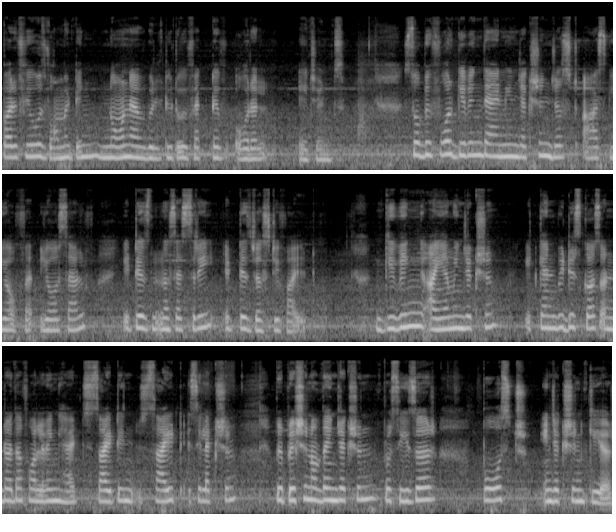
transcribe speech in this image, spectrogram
perfuse vomiting, non ability to effective oral agents. So before giving the any injection, just ask your, yourself it is necessary, it is justified. Giving IM injection it can be discussed under the following heads site, in, site selection, preparation of the injection, procedure, post injection care.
